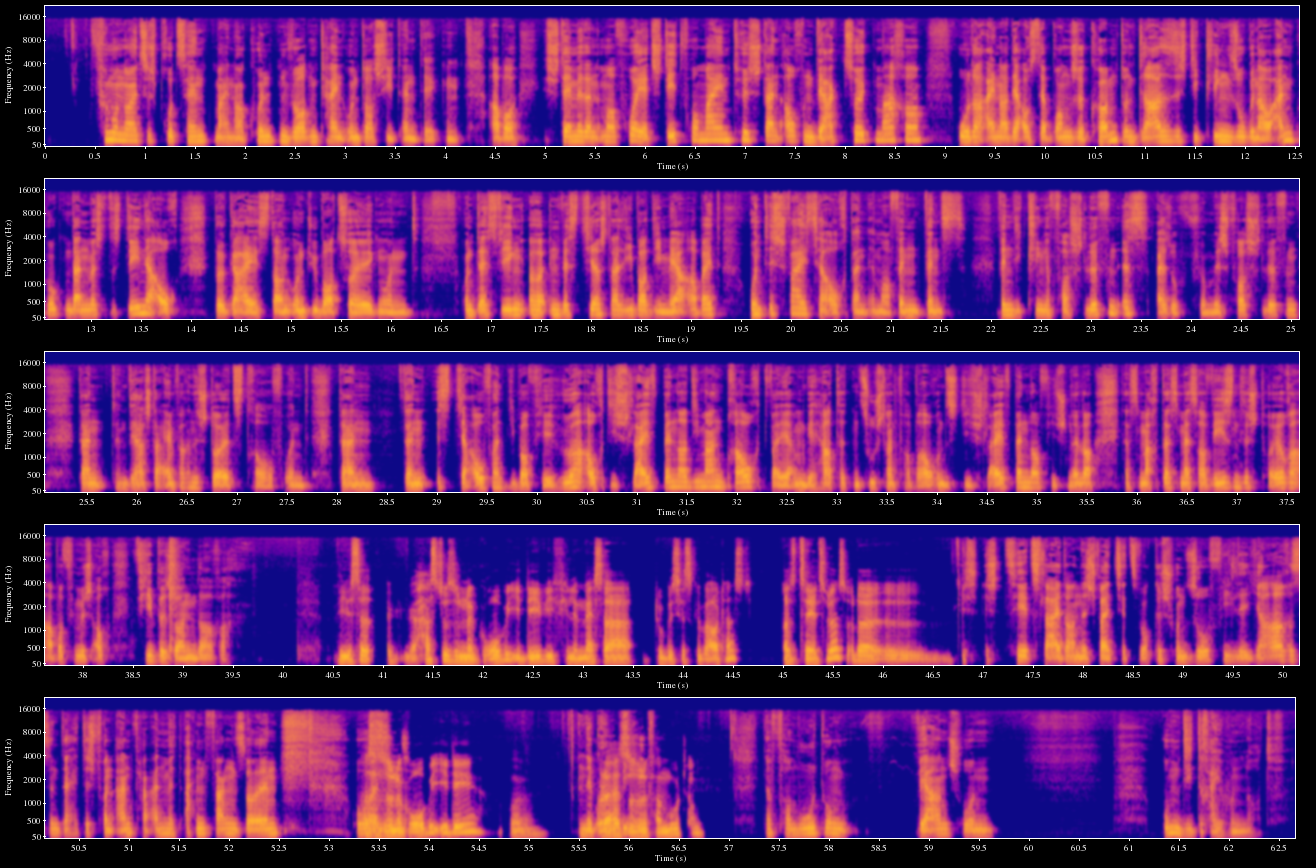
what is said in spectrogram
95 Prozent meiner Kunden würden keinen Unterschied entdecken. Aber ich stelle mir dann immer vor, jetzt steht vor meinem Tisch dann auch ein Werkzeugmacher oder einer, der aus der Branche kommt und gerade sich die Klingen so genau anguckt und dann möchte es den ja auch begeistern und überzeugen und und deswegen äh, investiere ich da lieber die Mehrarbeit. Und ich weiß ja auch dann immer, wenn es wenn die Klinge verschliffen ist, also für mich verschliffen, dann, dann wäre ich da einfach nicht stolz drauf. Und dann dann ist der Aufwand lieber viel höher. Auch die Schleifbänder, die man braucht, weil im gehärteten Zustand verbrauchen sich die Schleifbänder viel schneller. Das macht das Messer wesentlich teurer, aber für mich auch viel besonderer. Wie ist das? Hast du so eine grobe Idee, wie viele Messer du bis jetzt gebaut hast? Also zählst du das oder? Äh? Ich, ich zähle es leider nicht, weil es jetzt wirklich schon so viele Jahre sind. Da hätte ich von Anfang an mit anfangen sollen. Und hast du so eine grobe Idee? Oder, grobe oder hast du so eine Vermutung? Eine Vermutung wären schon um die 300.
